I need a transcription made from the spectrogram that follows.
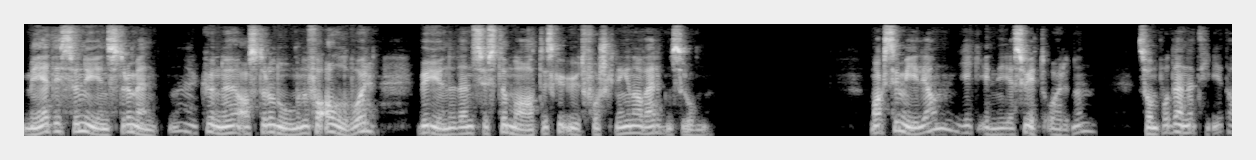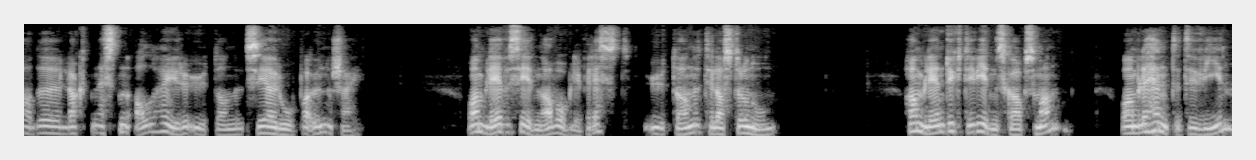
Med disse nye instrumentene kunne astronomene for alvor begynne den systematiske utforskningen av verdensrommet. Maximilian gikk inn i jesuittordenen, som på denne tid hadde lagt nesten all høyere utdannelse i Europa under seg, og han ble ved siden av å bli prest utdannet til astronom. Han ble en dyktig vitenskapsmann, og han ble hentet til Wien,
